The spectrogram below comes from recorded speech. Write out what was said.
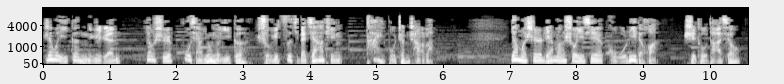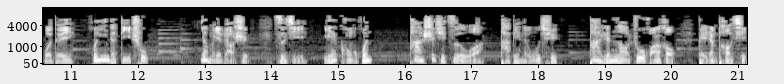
认为一个女人要是不想拥有一个属于自己的家庭，太不正常了；要么是连忙说一些鼓励的话，试图打消我对婚姻的抵触；要么也表示自己也恐婚，怕失去自我，怕变得无趣，怕人老珠黄后被人抛弃。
